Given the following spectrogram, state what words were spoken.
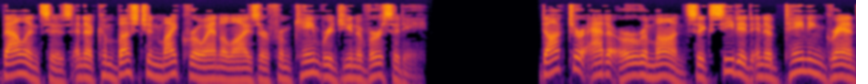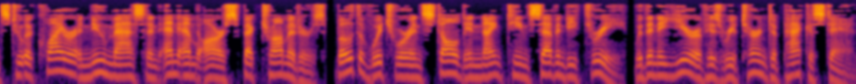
balances and a combustion microanalyzer from Cambridge University. Dr. Ata-ur-Rahman succeeded in obtaining grants to acquire a new mass and NMR spectrometers, both of which were installed in 1973, within a year of his return to Pakistan.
